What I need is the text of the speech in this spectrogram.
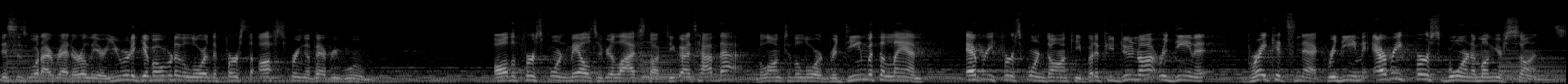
This is what I read earlier. You were to give over to the Lord the first offspring of every womb, all the firstborn males of your livestock. Do you guys have that? Belong to the Lord. Redeem with a lamb every firstborn donkey. But if you do not redeem it, break its neck. Redeem every firstborn among your sons.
